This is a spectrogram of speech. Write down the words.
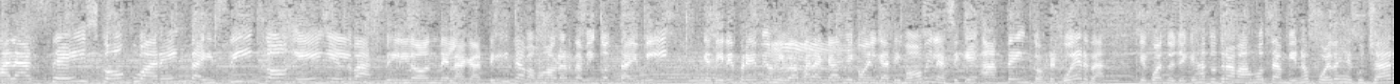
a las 6.45 en el vacilón de la gatita. Vamos a hablar también con Taimí, que tiene premios y va para la calle con el gatimóvil. Así que atentos, recuerda que cuando llegues a tu trabajo también nos puedes escuchar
